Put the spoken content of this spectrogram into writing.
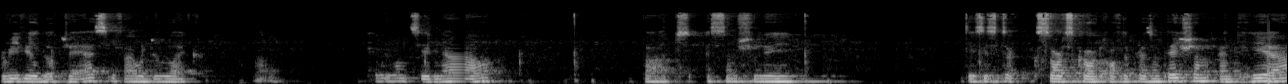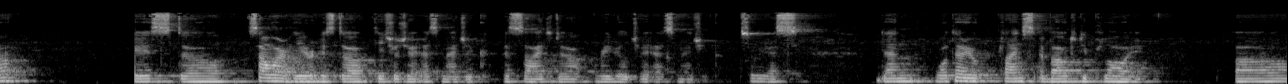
Reveal.js. If I would do like, okay, we won't see it now, but essentially this is the source code of the presentation, and here is the, somewhere here is the teacher.js magic aside the reveal.js magic. So yes, then what are your plans about deploy? Uh,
